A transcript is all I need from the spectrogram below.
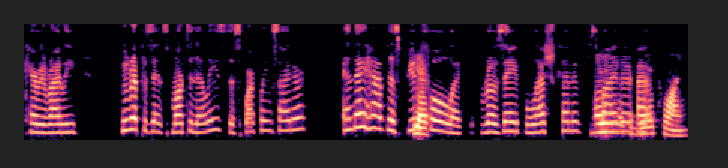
Carrie Riley, who represents Martinelli's, the sparkling cider, and they have this Yes. beautiful like rosé blush kind of cider, uh, wine.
